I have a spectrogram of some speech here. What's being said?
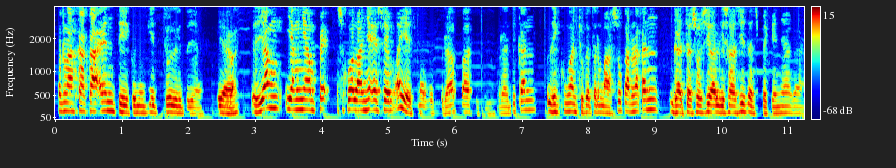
pernah KKN di Gunung Kidul gitu ya. Iya. Yang yang nyampe sekolahnya SMA ya cuma beberapa gitu. Berarti kan lingkungan juga termasuk karena kan nggak ada sosialisasi dan sebagainya kan.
